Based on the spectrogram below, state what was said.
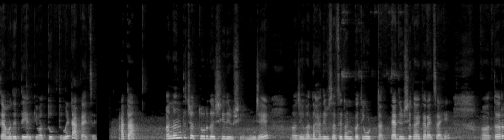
त्यामध्ये तेल किंवा तूप तुम्ही टाकायचे. आता अनंत चतुर्दशी दिवशी म्हणजे जेव्हा दहा दिवसाचे गणपती उठतात त्या दिवशी काय करायचं आहे? तर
